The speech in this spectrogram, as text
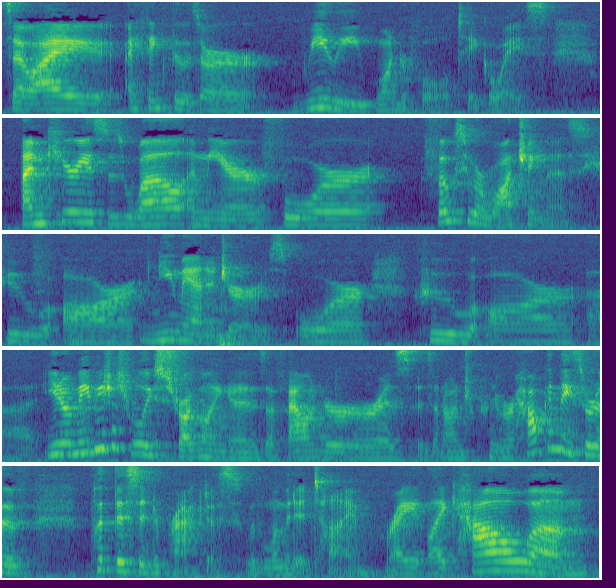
So I I think those are really wonderful takeaways. I'm curious as well, Amir, for folks who are watching this who are new managers or who are, uh, you know, maybe just really struggling as a founder or as, as an entrepreneur, how can they sort of put this into practice with limited time, right? Like, how. Um,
